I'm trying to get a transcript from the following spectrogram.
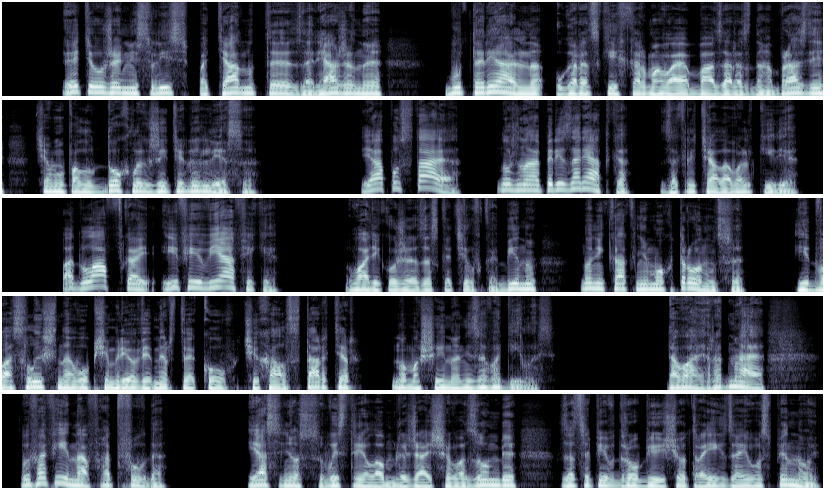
Эти уже неслись потянутые, заряженные, будто реально у городских кормовая база разнообразнее, чем у полудохлых жителей леса. «Я пустая, нужна перезарядка!» — закричала Валькирия. «Под лавкой и в яфике!» Вадик уже заскочил в кабину, но никак не мог тронуться. Едва слышно в общем реве мертвяков чихал стартер, но машина не заводилась. «Давай, родная, вы Фафинов от Фуда!» Я снес выстрелом ближайшего зомби, зацепив дробью еще троих за его спиной.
